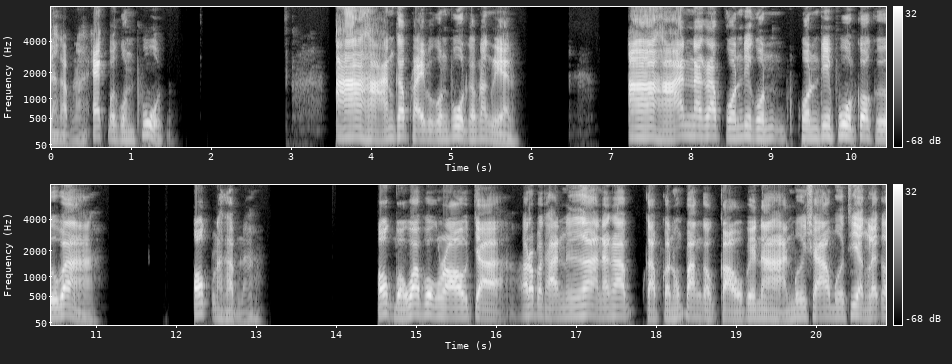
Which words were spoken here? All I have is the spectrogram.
นะครับนะ act เป็นคนพูด อาหารครับใครเป็นคนพูดครับนักเรียน อาหารนะครับคนที่คนคนที่พูดก็คือว่าออกนะครับนะออกบอกว่าพวกเราจะรับประทานเนื้อนะครับ กับขนมปังเก่าๆเป็นอาหารมื้อเช้ามื้อเที่ยงและก็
